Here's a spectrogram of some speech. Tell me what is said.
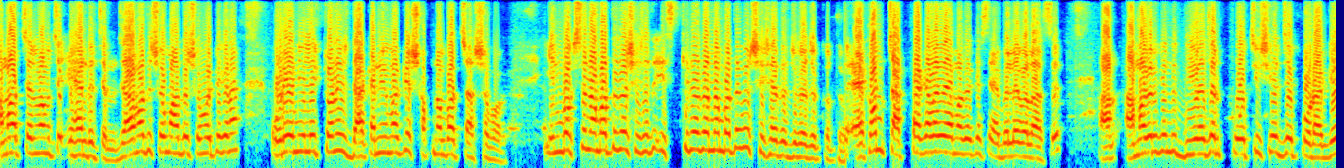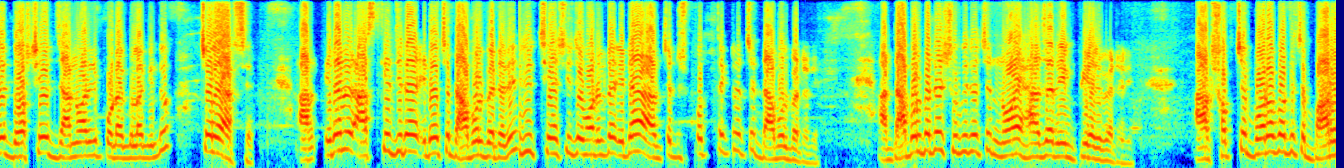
আমার চ্যানেল হচ্ছে এহান্ডের চ্যানেল যারা আমাদের সময় আমাদের সময় ঠিকানা Orion electronics Dhaka new market shop number চারশো বারো। ইনবক্সের নাম্বার থাকবে সে সাথে স্ক্রিনে নাম্বার থাকবে সে সাথে যোগাযোগ করতে হবে। এখন চারটা কালারে আমাদের কাছে অ্যাভেলেবেল আছে। আর আমাদের কিন্তু দুই হাজার পঁচিশের যে প্রোডাক্টের দশের জানুয়ারির প্রোডাক্টগুলো কিন্তু চলে আসছে। আর এটার আজকে যেটা, এটা হচ্ছে ডাবল ব্যাটারি ছিয়াশি যে মডেলটা এটা আর প্রত্যেকটা হচ্ছে ডাবল ব্যাটারি আর ডাবল ব্যাটারির সুবিধা হচ্ছে নয় হাজার এমপিআর ব্যাটারি আর সবচেয়ে বড় কথা হচ্ছে বারো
